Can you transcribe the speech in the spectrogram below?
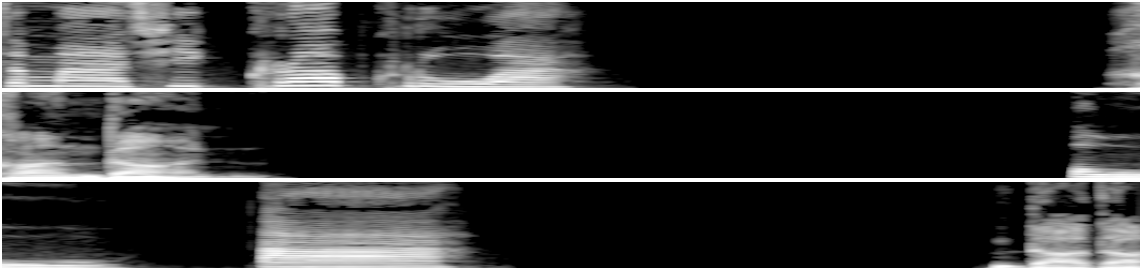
สมาชิกครอบครัว خاندان ปู่ ตา دادا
